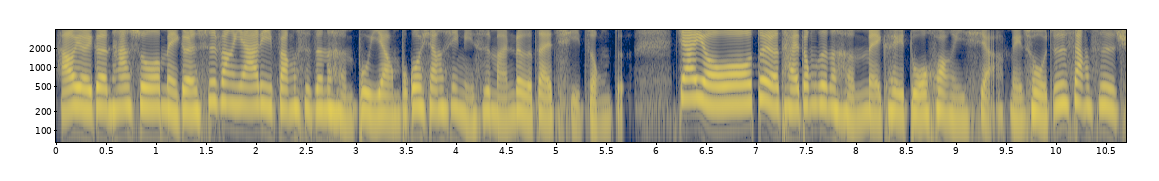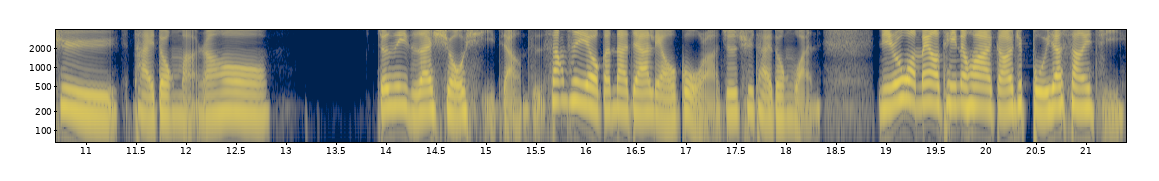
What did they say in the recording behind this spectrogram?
好，有一个人他说，每个人释放压力方式真的很不一样，不过相信你是蛮乐在其中的，加油哦！对了，台东真的很美，可以多晃一下。没错，我就是上次去台东嘛，然后就是一直在休息这样子。上次也有跟大家聊过啦，就是去台东玩。你如果没有听的话，赶快去补一下上一集。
